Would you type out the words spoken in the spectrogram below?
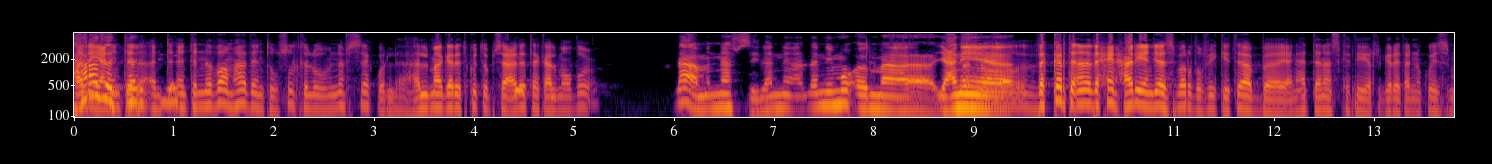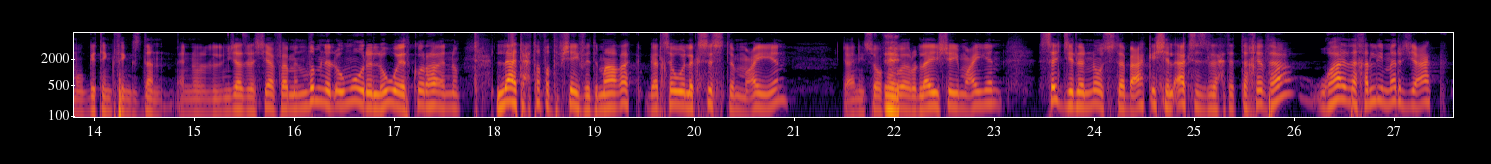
هذا يعني انت انت أنت النظام هذا أنت وصلت له من نفسك ولا هل ما قريت كتب ساعدتك على الموضوع؟ لا من نفسي لاني لأني مو يعني ذكرت أنا دحين حاليا جالس برضو في كتاب يعني حتى ناس كثير قريت عنه كويس اسمه Getting Things Done إنه الإنجاز الأشياء فمن ضمن الأمور اللي هو يذكرها إنه لا تحتفظ في شيء في دماغك قال سوي لك system معين يعني software ولا أي شيء معين سجل ال notes تبعك إيش ال actions اللي حتتخذها وهذا خليه مرجعك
